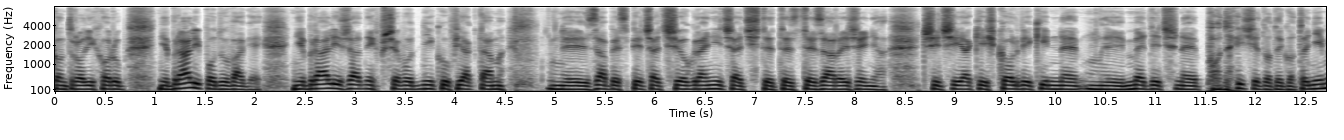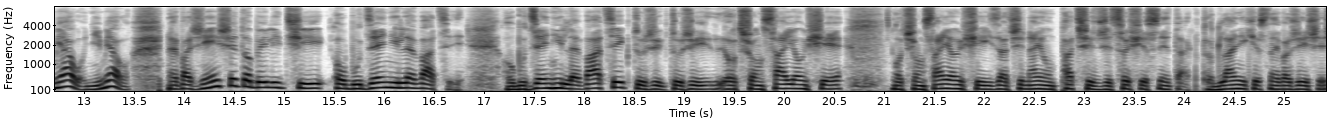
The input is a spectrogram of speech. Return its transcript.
Kontroli Chorób nie brali pod uwagę. Nie brali żadnych przewodników, jak tam y, zabezpieczać czy ograniczać te, te, te zarażenia, czy, czy jakiekolwiek inne y, medyczne podejście do tego. To nie miało, nie miało. Najważniejsze to byli ci obudzeni lewacy. Obudzeni lewacy, którzy, którzy otrząsają się, otrząsają się i zaczynają patrzeć, że coś jest nie tak. To dla nich jest najważniejsze.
